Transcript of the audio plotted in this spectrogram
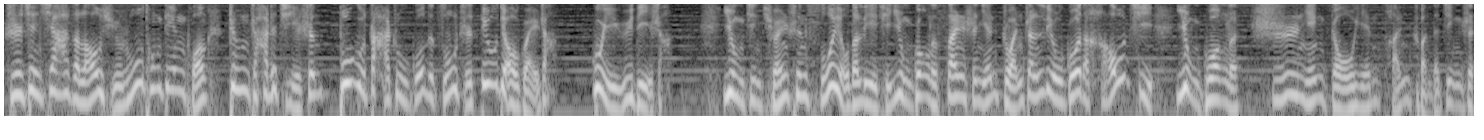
只见瞎子老许如同癫狂，挣扎着起身，不顾大柱国的阻止，丢掉拐杖，跪于地上，用尽全身所有的力气，用光了三十年转战六国的豪气，用光了十年苟延残喘的精神，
